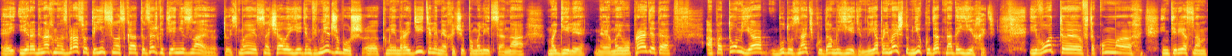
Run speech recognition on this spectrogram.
э, и Рабин Ахман из Брасова таинственно сказал, ты знаешь, говорит, я не знаю. То есть мы сначала едем в Меджибуш э, к моим родителям, я хочу помолиться на могиле э, моего прадеда, а потом я буду знать, куда мы едем. Но я понимаю, что мне куда-то надо ехать. И вот э, в таком э, интересном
